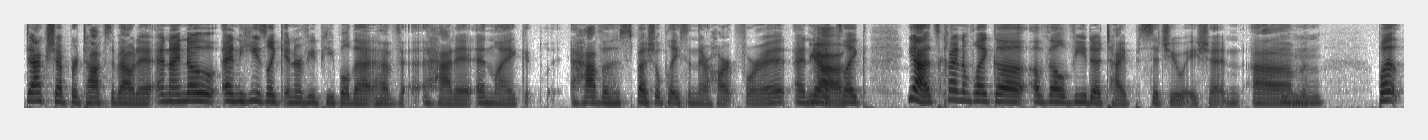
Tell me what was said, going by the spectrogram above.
Dax Shepard talks about it, and I know, and he's like interviewed people that have had it and like have a special place in their heart for it. And Yeah. it's like, yeah, it's kind of like a, a Velveeta type situation. Um, Mhm. But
